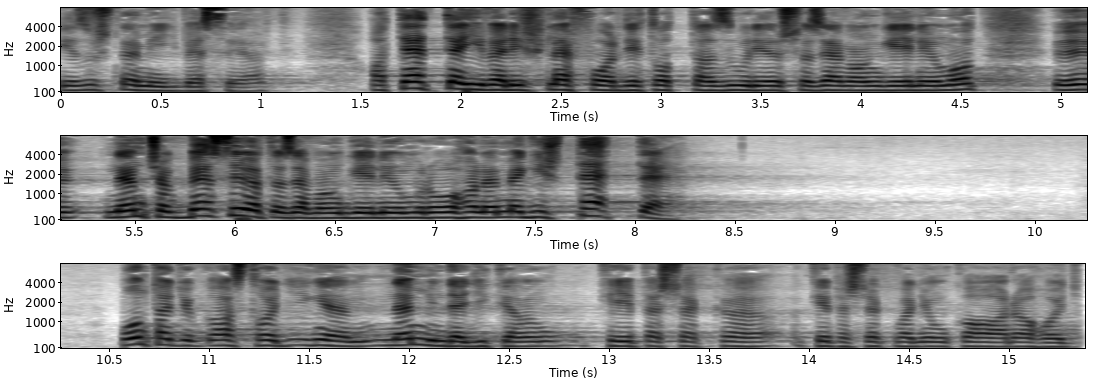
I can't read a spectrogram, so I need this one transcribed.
Jézus nem így beszélt. A tetteivel is lefordította az Úr Jézus az evangéliumot. Ő nem csak beszélt az evangéliumról, hanem meg is tette. Mondhatjuk azt, hogy igen, nem mindegyiken képesek, képesek vagyunk arra, hogy,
